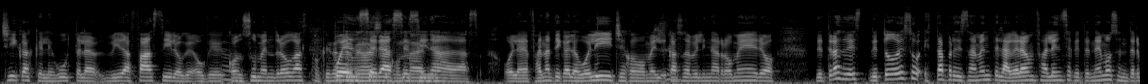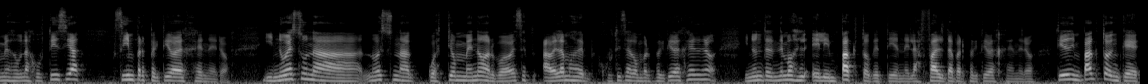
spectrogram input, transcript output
chicas que les gusta la vida fácil o que, consumen drogas pueden ser asesinadas. O la fanática de los boliches, como el caso de Belina Romero. Detrás de, todo eso está precisamente la gran falencia que tenemos en términos de una justicia sin perspectiva de género. Y no es una, no es una cuestión menor, porque a veces hablamos de justicia con perspectiva de género y no entendemos el, impacto que tiene la falta de perspectiva de género. Tiene impacto en que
